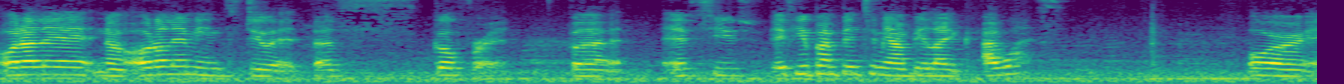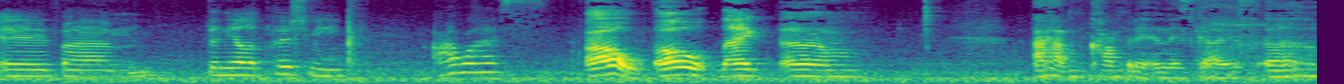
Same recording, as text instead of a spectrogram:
Órale no. Órale means do it. That's go for it. But if you if you bump into me, I'll be like aguas. Or if um, Daniela pushed me, aguas. Oh, oh, like um. I am confident in this, guys. Oh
